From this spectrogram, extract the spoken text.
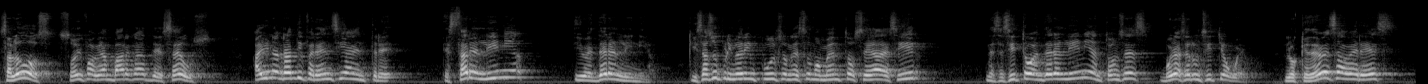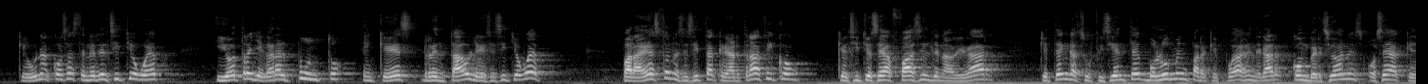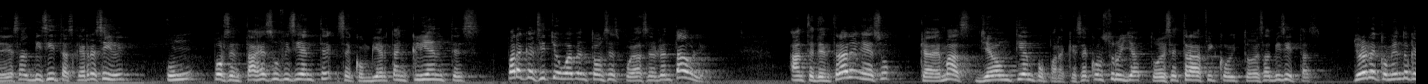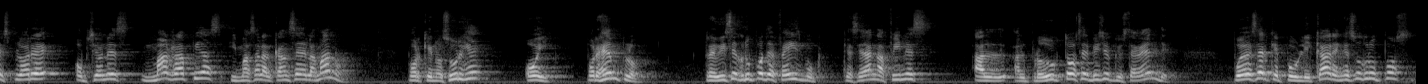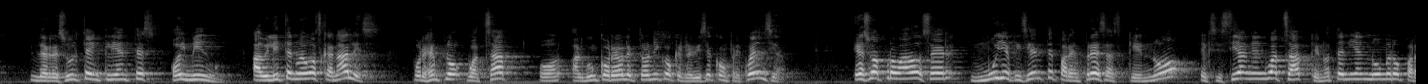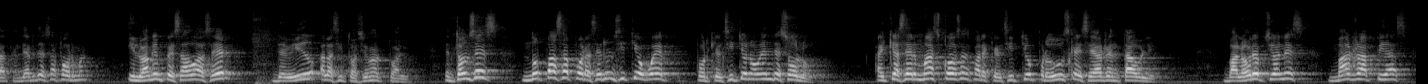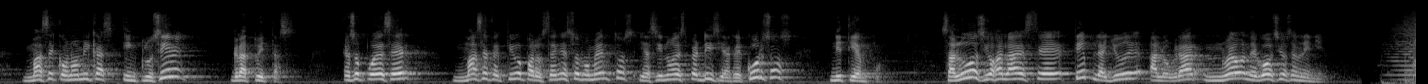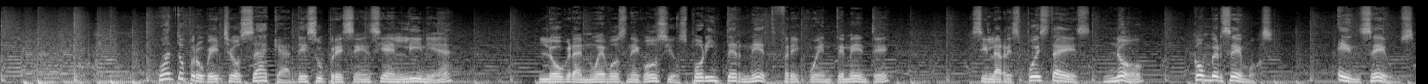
Saludos, soy Fabián Vargas de Zeus. Hay una gran diferencia entre estar en línea y vender en línea. Quizás su primer impulso en este momento sea decir, necesito vender en línea, entonces voy a hacer un sitio web. Lo que debes saber es que una cosa es tener el sitio web y otra llegar al punto en que es rentable ese sitio web. Para esto necesita crear tráfico, que el sitio sea fácil de navegar, que tenga suficiente volumen para que pueda generar conversiones, o sea, que de esas visitas que recibe, un porcentaje suficiente se convierta en clientes para que el sitio web entonces pueda ser rentable. Antes de entrar en eso, que además lleva un tiempo para que se construya todo ese tráfico y todas esas visitas, yo le recomiendo que explore opciones más rápidas y más al alcance de la mano, porque nos surge hoy. Por ejemplo, revise grupos de Facebook que sean afines al, al producto o servicio que usted vende. Puede ser que publicar en esos grupos le resulte en clientes hoy mismo habilite nuevos canales, por ejemplo WhatsApp o algún correo electrónico que revise con frecuencia. Eso ha probado ser muy eficiente para empresas que no existían en WhatsApp, que no tenían número para atender de esa forma y lo han empezado a hacer debido a la situación actual. Entonces, no pasa por hacer un sitio web, porque el sitio no vende solo. Hay que hacer más cosas para que el sitio produzca y sea rentable. Valore opciones más rápidas, más económicas, inclusive gratuitas. Eso puede ser más efectivo para usted en estos momentos y así no desperdicia recursos ni tiempo. Saludos y ojalá este tip le ayude a lograr nuevos negocios en línea. ¿Cuánto provecho saca de su presencia en línea? ¿Logra nuevos negocios por Internet frecuentemente? Si la respuesta es no, conversemos. En Zeus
